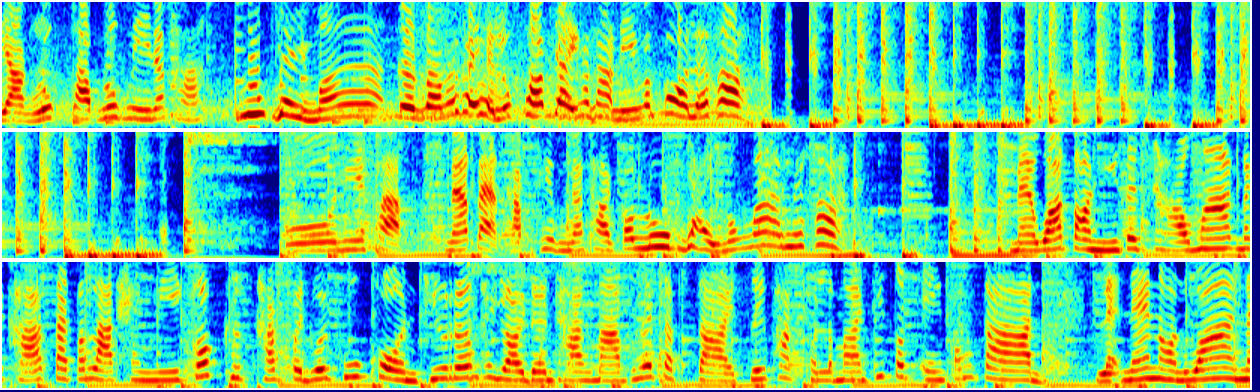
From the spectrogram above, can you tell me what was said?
อย่างลูกพลับลูกนี้นะคะ ลูกใหญ่มาก เกิดมาไม่เคยเห็นลูกพลับใหญ่ขนาดนี้มาก่อนเลยค่ะ โอ้นี่ค่ะ แม้แต่ทับทิมนะคะ ก็ลูกใหญ่มากๆเลยค่ะแม้ว่าตอนนี้จะเช้ามากนะคะ แต่ตลาดแห่งนี้ก็คึกคักไปด้วยผู้คนที่เริ่มทยอยเดินทางมาเพื่อจับจ่ายซื้อผักผลไม้ที่ตนเองต้องการ และแน่นอนว่าใน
